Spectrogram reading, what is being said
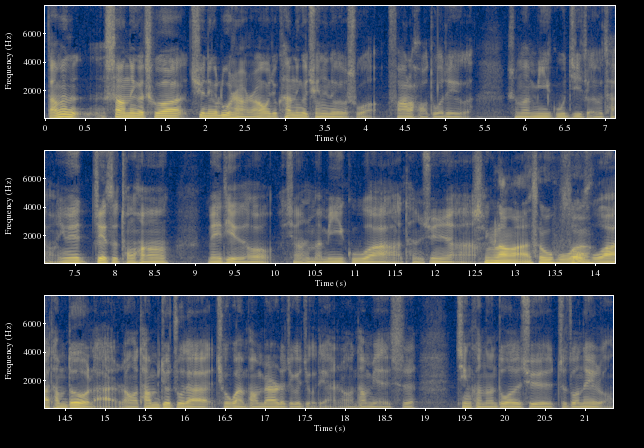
咱们上那个车去那个路上，然后我就看那个群里都有说发了好多这个什么咪咕记者有采访，因为这次同行媒体里头像什么咪咕啊、腾讯啊、新浪啊，搜狐搜啊，狐啊，他们都有来，然后他们就住在球馆旁边的这个酒店，然后他们也是尽可能多的去制作内容，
